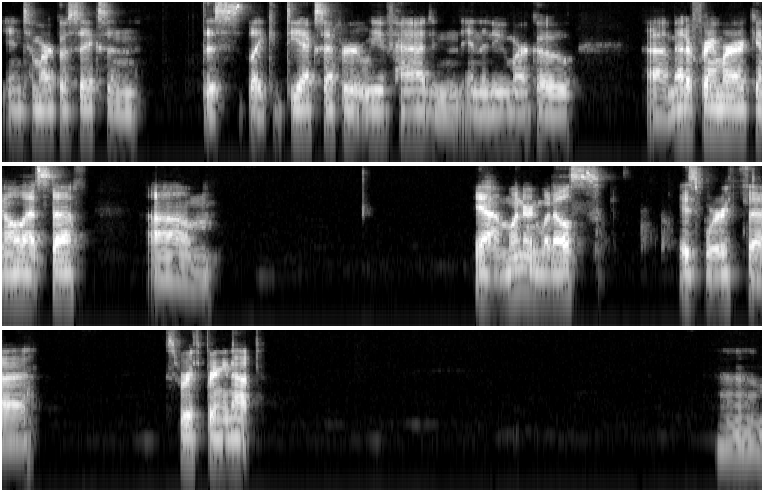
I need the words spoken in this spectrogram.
into Marko six and this like DX effort we've had in, in the new Marko uh, meta framework and all that stuff. Um, yeah, I'm wondering what else is worth uh, is worth bringing up. Um,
